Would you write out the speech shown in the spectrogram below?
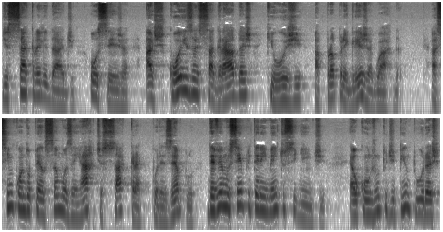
de sacralidade, ou seja, as coisas sagradas que hoje a própria Igreja guarda. Assim, quando pensamos em arte sacra, por exemplo, devemos sempre ter em mente o seguinte: é o conjunto de pinturas,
